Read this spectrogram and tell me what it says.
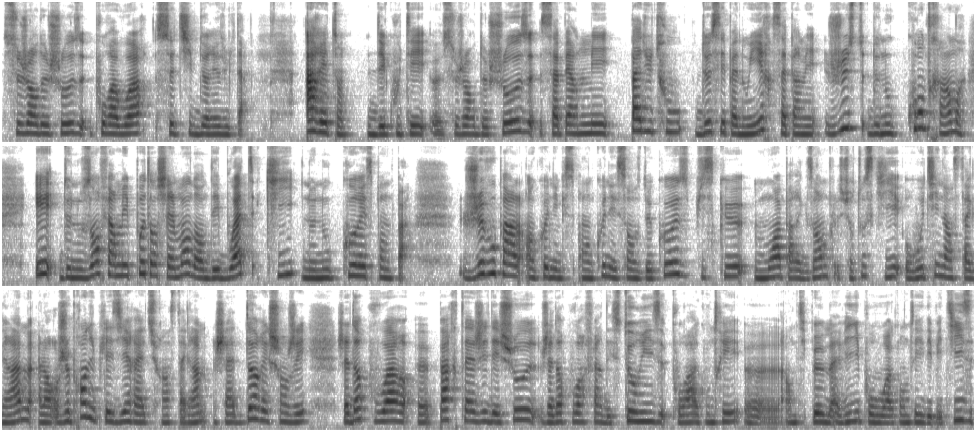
ce genre de choses pour avoir ce type de résultat. Arrêtons d'écouter euh, ce genre de choses, ça permet pas du tout de s'épanouir, ça permet juste de nous contraindre et de nous enfermer potentiellement dans des boîtes qui ne nous correspondent pas. Je vous parle en, connaissance de cause puisque moi par exemple sur tout ce qui est routine Instagram, alors je prends du plaisir à être sur Instagram, j'adore échanger, j'adore pouvoir euh, partager des choses, j'adore pouvoir faire des stories pour raconter euh, un petit peu ma vie, pour vous raconter des bêtises,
